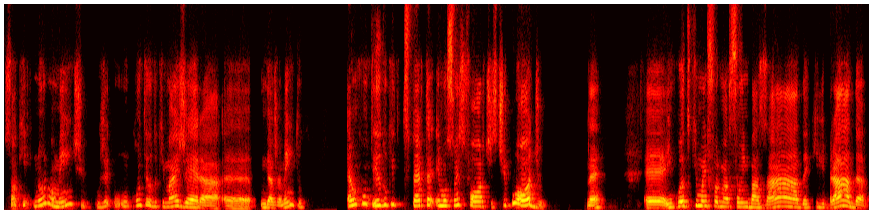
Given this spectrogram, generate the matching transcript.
Só que, normalmente, o conteúdo que mais gera uh, engajamento é um conteúdo que desperta emoções fortes, tipo ódio, né? É, enquanto que uma informação embasada, equilibrada,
